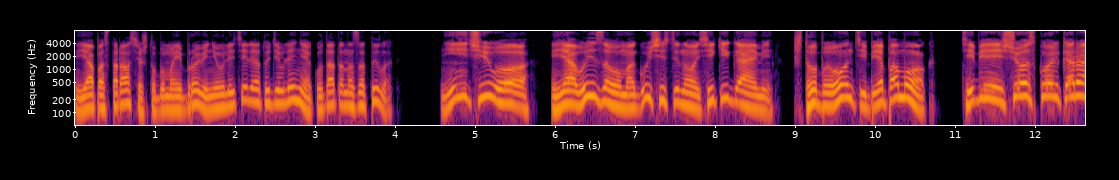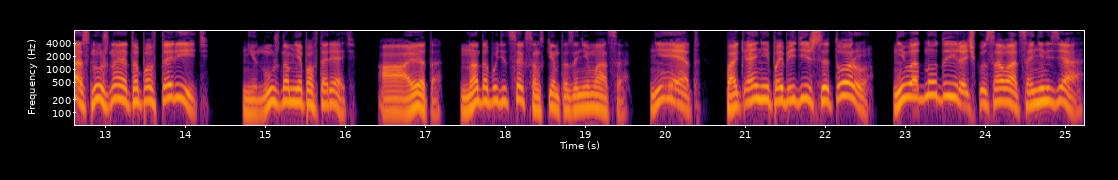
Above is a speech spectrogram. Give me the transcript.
Я постарался, чтобы мои брови не улетели от удивления куда-то на затылок. «Ничего, я вызову могущественного Сикигами, чтобы он тебе помог. Тебе еще сколько раз нужно это повторить?» «Не нужно мне повторять. А это, надо будет сексом с кем-то заниматься». «Нет, Пока не победишь Сетору, ни в одну дырочку соваться нельзя.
